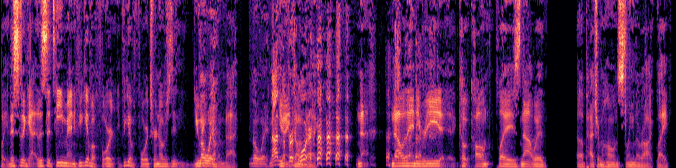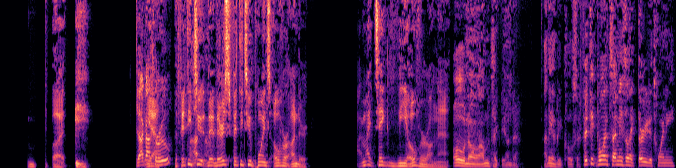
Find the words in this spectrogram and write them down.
but this is a guy. This is a team, man. If you give a four, if you give four turnovers, you no ain't way. coming back. No way. Not in you the first quarter. not, not with Andy Reid calling plays. Not with uh, Patrick Mahomes slinging the rock. Like, but y'all got yeah, through the fifty-two. Uh, there's fifty-two points over under. I might take the over on that. Oh no, I'm gonna take the under. I think it'll be closer. Fifty points. That means like thirty to twenty,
